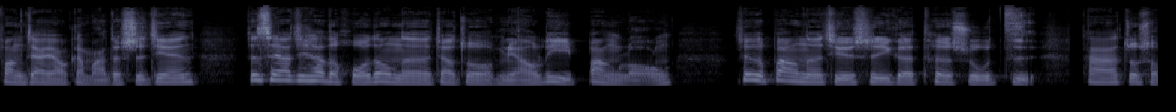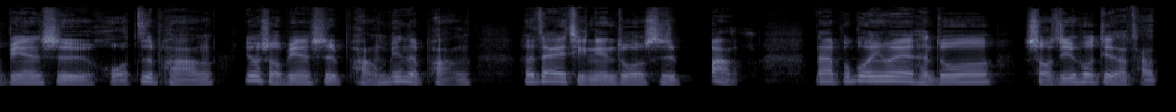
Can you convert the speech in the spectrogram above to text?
放假要干嘛的时间。这次要介绍的活动呢，叫做苗栗棒龙。这个棒呢，其实是一个特殊字，它左手边是火字旁，右手边是旁边的旁，合在一起念作是棒。那不过因为很多手机或电脑打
